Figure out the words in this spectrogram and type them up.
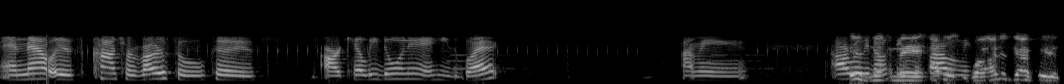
and now it's controversial because R. Kelly doing it and he's black. I mean, I really don't see the problem. I just, well, I just got to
